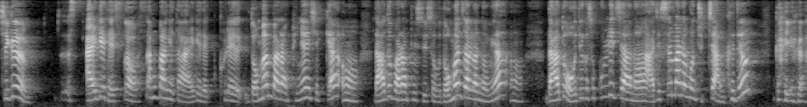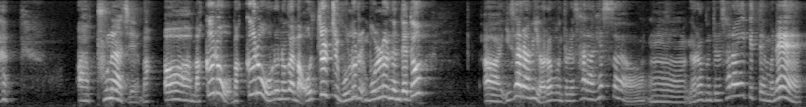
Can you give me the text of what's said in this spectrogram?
지금 알게 됐어. 쌍방이 다 알게 됐고 그래 너만 바람 피냐 이 새끼야? 어 나도 바람 필 수 있어. 뭐 너만 잘난 놈이야? 어 나도 어디 가서 꿀리지 않아. 아직 쓸만한 건 죽지 않거든. 그러니까 얘가 아 분하지. 막 어 막 끌어 막 끌어오르는 걸 막 어쩔 줄 모르 모르는데도 아, 이 사람이 여러분들을 사랑했어요. 음, 여러분들을 사랑했기 때문에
